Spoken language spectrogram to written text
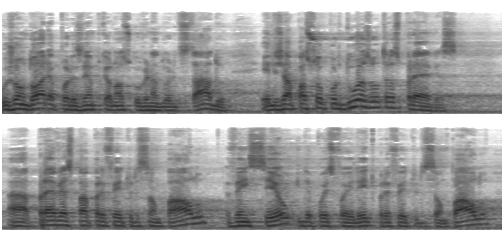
O João Dória, por exemplo, que é o nosso governador de estado, ele já passou por duas outras prévias ah, prévias para prefeito de São Paulo, venceu e depois foi eleito prefeito de São Paulo,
